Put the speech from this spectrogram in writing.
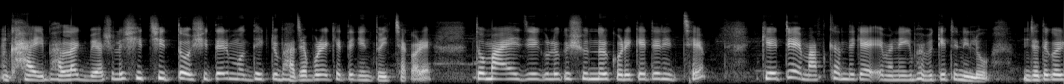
খাই, ভালো লাগবে। আসলে শীত শীত তো, শীতের মধ্যে একটু ভাজা পোড়া খেতে কিন্তু ইচ্ছা করে। তো মায়ে যেগুলোকে সুন্দর করে কেটে নিচ্ছে। কেটে মাঝখান থেকে মানে এইভাবে কেটে নিল, যাতে করে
